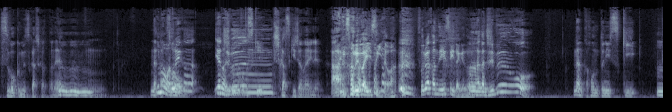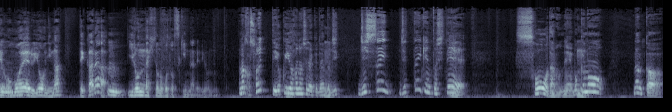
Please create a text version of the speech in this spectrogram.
すごく難しかったね、うんうんうん、うん。なんかそう？れがいや自分しか好きじゃないね。あら それは言い過ぎたわ。それは完全に言い過ぎたけど、うん。なんか自分をなんか本当に好きって思えるようになってから、うん、いろんな人のことを好きになれるように。なんかそれってよく言う話だけど、やっぱじ実際実体験として、そうだろうね。僕もなんか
